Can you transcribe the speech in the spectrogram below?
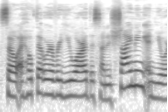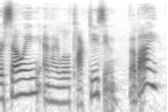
So I hope that wherever you are, the sun is shining and you are sewing, and I will talk to you soon. Bye-bye.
